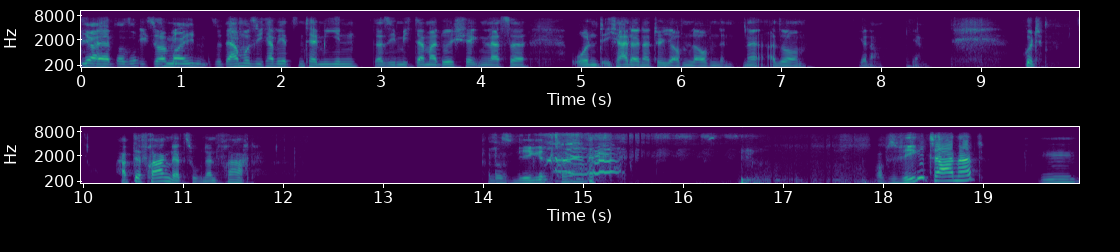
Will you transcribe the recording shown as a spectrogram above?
Ja, Ähm, soll ich soll mal mich, hin. also da muss ich, habe jetzt einen Termin, dass ich mich da mal durchchecken lasse und ich halte euch natürlich auf dem Laufenden. Ne? Also, genau, ja. Gut. Habt ihr Fragen dazu? Dann fragt. Hat das wehgetan? Ob es wehgetan hat? Hm.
